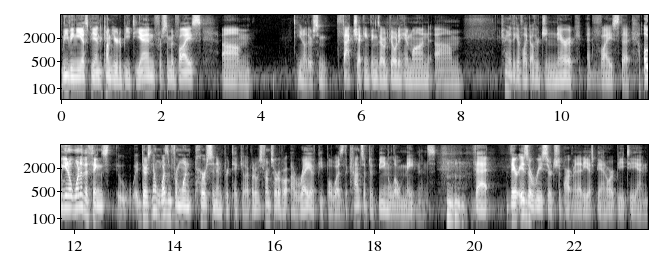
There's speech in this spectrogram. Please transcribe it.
leaving ESPN to come here to BTN for some advice. Um, you know, there's some fact checking things I would go to him on. Um, trying to think of like other generic advice that. Oh, you know, one of the things there's no wasn't from one person in particular, but it was from sort of an array of people. Was the concept of being low maintenance that there is a research department at ESPN or at BTN,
